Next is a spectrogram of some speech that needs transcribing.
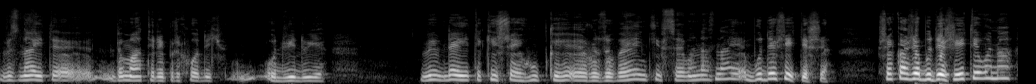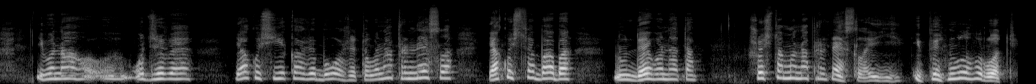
ви знаєте, до матері приходить, одвідує. Ви в неї такі ще губки розовенькі, все, вона знає, буде жити ще. Ще каже, буде жити вона, і вона от живе. Якось їй каже, Боже, то вона принесла, якось ця баба, ну де вона там, щось там вона принесла її і пихнула в рот.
